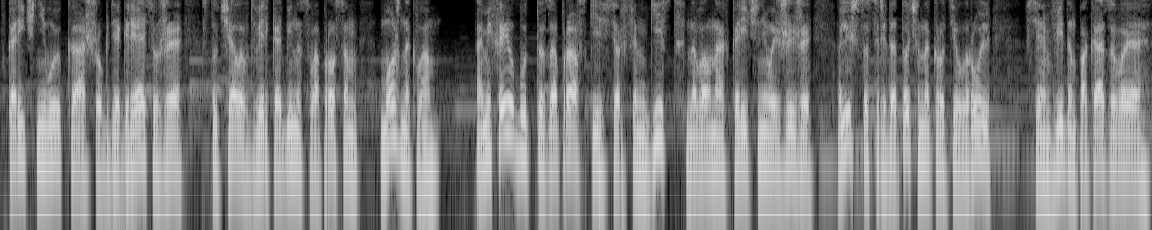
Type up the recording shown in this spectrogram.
в коричневую кашу, где грязь уже стучала в дверь кабины с вопросом «Можно к вам?». А Михаил, будто заправский серфингист на волнах коричневой жижи, лишь сосредоточенно крутил руль, всем видом показывая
